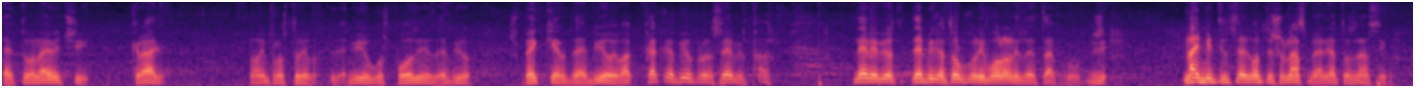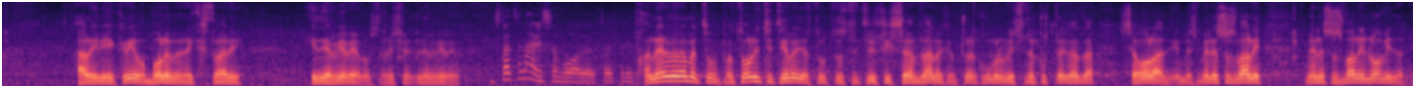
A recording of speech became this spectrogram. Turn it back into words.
da je to najveći kralj na ovim prostorima. Da je bio gospodin, da je bio šmeker, da je bio... Kakav je bio prvo sebi? Pa, ne bi, bio, ne bi ga toliko ni volali da je tako. Najbitnije od svega otišao nasmejan, ja to znam sigurno. Ali mi je krivo, bole me neke stvari i nerviraju me, već me nerviraju. Šta te najviše boli u toj priči? Pa nerviraju me to, pa to licitiranje, to, to, to, tih 7 dana kad čovjek umro, mislim da puste ga da se oladi. Mene su zvali, mene su zvali novinari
